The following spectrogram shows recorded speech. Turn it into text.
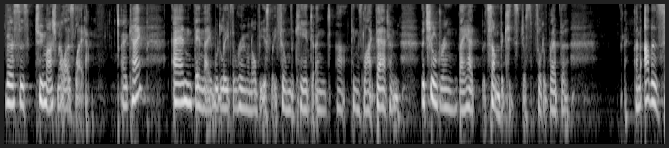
versus two marshmallows later. Okay? And then they would leave the room and obviously film the kid and uh, things like that. And the children, they had some of the kids just sort of grabbed the, and others,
